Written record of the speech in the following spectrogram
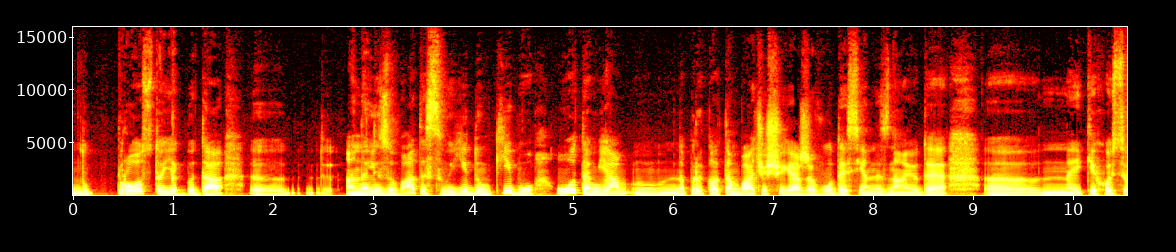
ну, просто якби да, е, аналізувати свої думки, бо о, там я, наприклад, там бачу, що я живу десь, я не знаю, де е, на якихось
